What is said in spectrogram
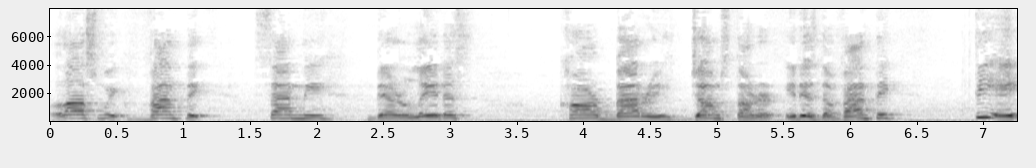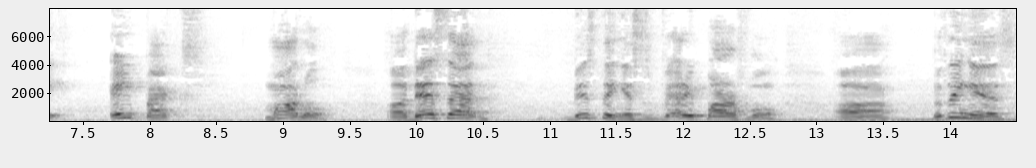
last week Fanttik sent me their latest car battery jump starter. It is the Fanttik T8 Apex model. Uh, they said this thing is very powerful. Uh, the thing is,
